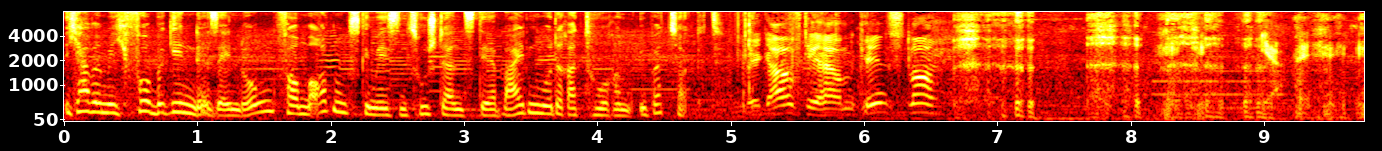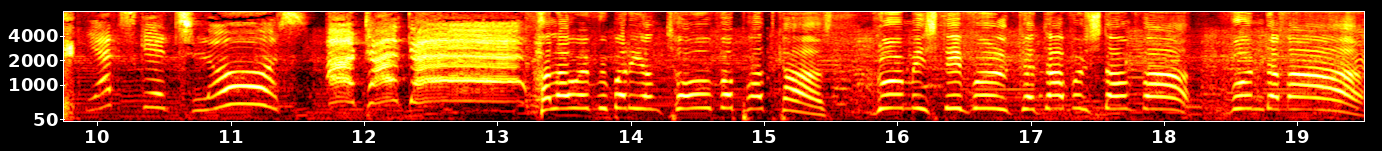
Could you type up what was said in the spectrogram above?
Ich habe mich vor Beginn der Sendung vom ordnungsgemäßen Zustand der beiden Moderatoren überzeugt. Leg auf, die Herren Künstler. ja. Jetzt geht's los. Attacke! Hello everybody on Tova Podcast. Gummistiefel, Kartoffelstampfer. Wunderbar.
